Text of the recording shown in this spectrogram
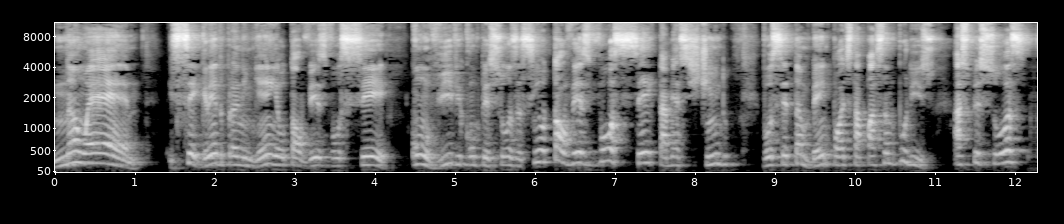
Não é segredo para ninguém, ou talvez você convive com pessoas assim, ou talvez você que está me assistindo, você também pode estar passando por isso. As pessoas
